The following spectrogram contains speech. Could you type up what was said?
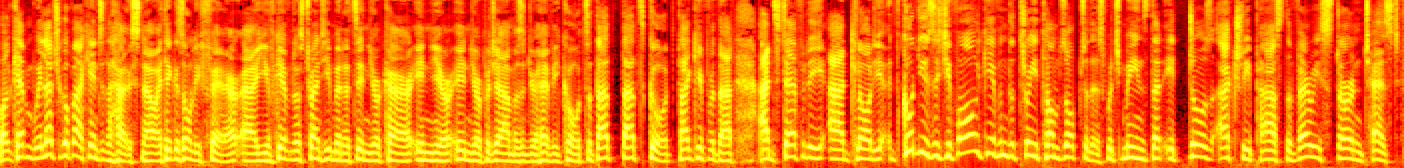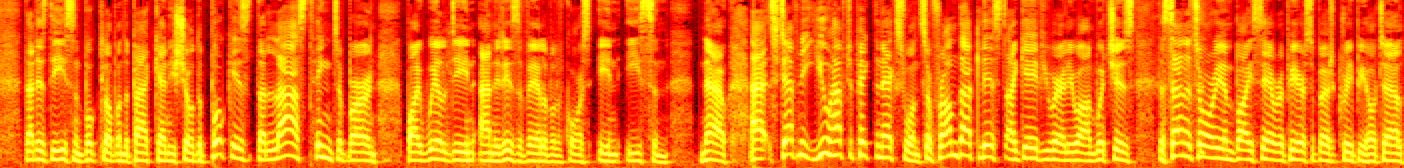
Well, Kevin, we let you go back into the house now. I think it's only fair. Uh, you've given us 20 minutes in your car, in your in your pajamas and your heavy coat, so that that's good. Thank you for that. And Stephanie and Claudia, good news is you've all given the three thumbs up to this, which means that it does actually pass the very stern test that is the Eason Book Club on the Pat Kenny Show. The book is The Last Thing to Burn by Will Dean, and it is available, of course, in Eason now. Uh, Stephanie, you have to pick the next one. So from that list I gave you earlier on, which is The Sanatorium by Sarah Pearse about a creepy hotel,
